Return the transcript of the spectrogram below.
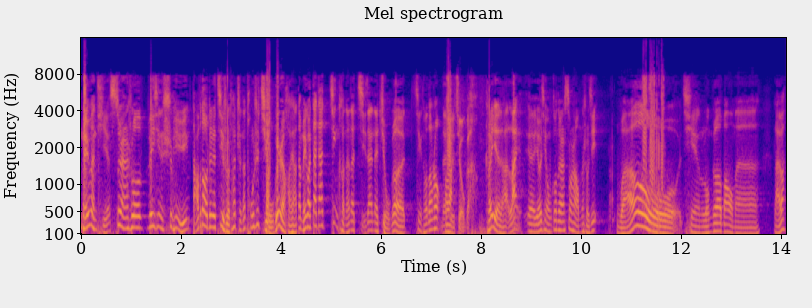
没问题。虽然说微信视频语音达不到这个技术，它只能同时九个人好像，但没关系，大家尽可能的挤在那九个镜头当中，那是？九个。可以的，来，呃，有请我们工作人员送上我们的手机。哇哦，请龙哥帮我们来吧。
